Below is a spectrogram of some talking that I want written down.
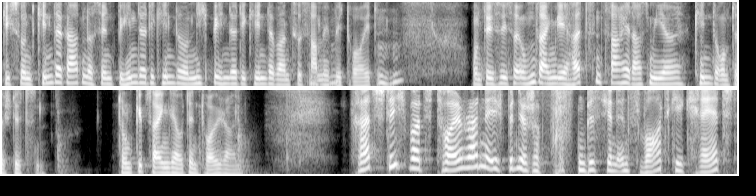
Die ist so ein Kindergarten, da sind behinderte Kinder und nicht behinderte Kinder waren zusammen mhm. betreut. Mhm. Und das ist uns eigentlich eine Herzenssache, dass wir Kinder unterstützen. Darum gibt es eigentlich auch den Toyrun. Gerade Stichwort Toyrun, ich bin ja schon fast ein bisschen ins Wort gekrätscht.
